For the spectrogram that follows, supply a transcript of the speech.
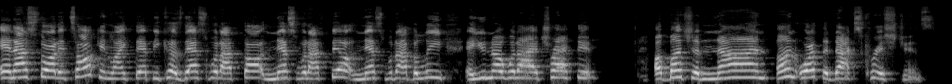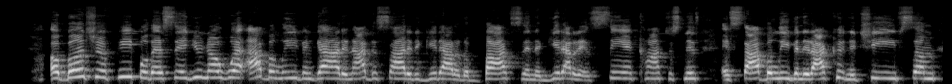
And I started talking like that because that's what I thought and that's what I felt and that's what I believe. And you know what I attracted? A bunch of non unorthodox Christians. A bunch of people that said, you know what, I believe in God, and I decided to get out of the box and to get out of that sin consciousness and stop believing that I couldn't achieve some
